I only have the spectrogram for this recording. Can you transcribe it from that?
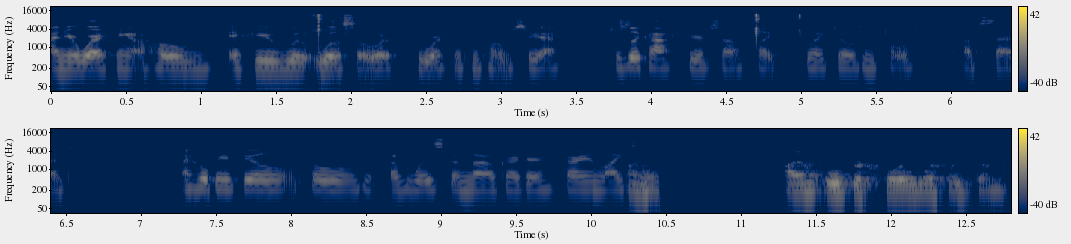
and you're working at home if you will, will still be working from home. So yeah just look after yourself like like jules and paul have said. I hope you feel full of, wisdom now gregor. Very enlightened. I, i'm overflowing with wisdom.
